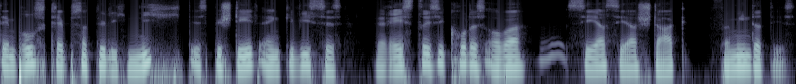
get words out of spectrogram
den Brustkrebs natürlich nicht. Es besteht ein gewisses Restrisiko, das aber sehr, sehr stark vermindert ist.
